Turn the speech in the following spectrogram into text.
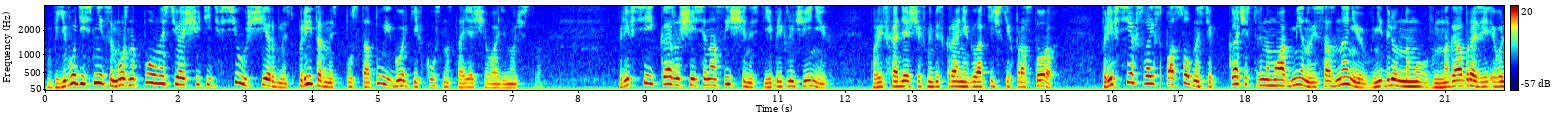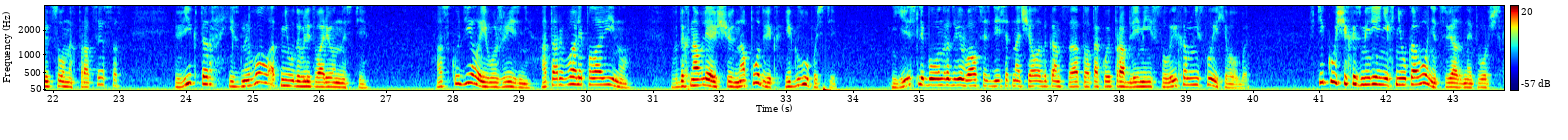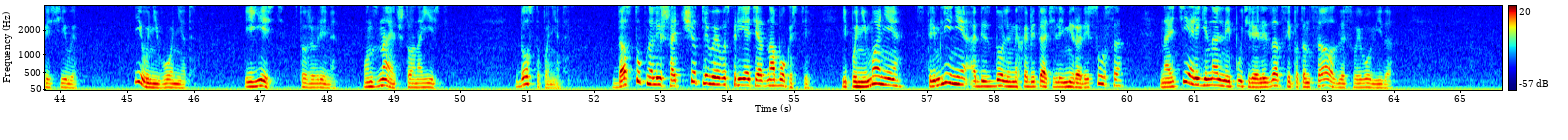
в его деснице можно полностью ощутить всю ущербность, приторность, пустоту и горький вкус настоящего одиночества. При всей кажущейся насыщенности и приключениях, происходящих на бескрайних галактических просторах, при всех своих способностях к качественному обмену и сознанию, внедренному в многообразие эволюционных процессов, Виктор изнывал от неудовлетворенности. Оскудела его жизнь, оторвали половину, вдохновляющую на подвиг и глупости. Если бы он развивался здесь от начала до конца, то о такой проблеме и слыхом не слыхивал бы. В текущих измерениях ни у кого нет связанной творческой силы. И у него нет. И есть в то же время. Он знает, что она есть. Доступа нет доступно лишь отчетливое восприятие однобокости и понимание, стремление обездоленных обитателей мира ресурса найти оригинальный путь реализации потенциала для своего вида.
